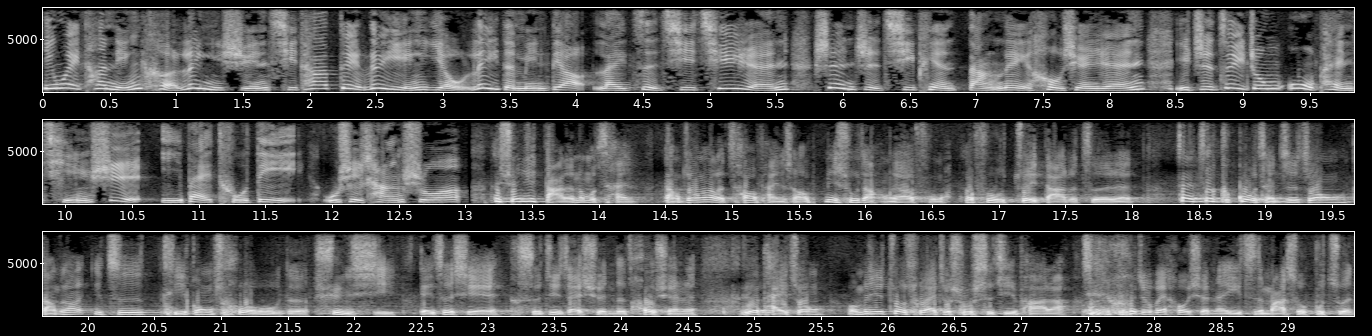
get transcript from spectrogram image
因为他宁可另寻其他对绿营有利的民调来自欺。欺人，甚至欺骗党内候选人，以致最终误判情势，一败涂地。吴世昌说：“那选举打得那么惨，党中央的操盘手秘书长洪耀福要负最大的责任。”在这个过程之中，党中央一直提供错误的讯息给这些实际在选的候选人。比如台中，我们其实做出来就输十几趴了，结果就被候选人一直骂说不准，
